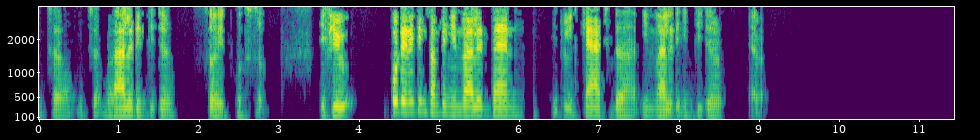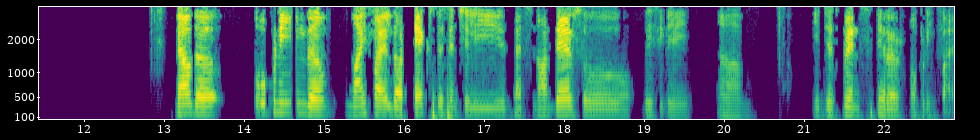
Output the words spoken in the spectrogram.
it's a it's a valid integer so it goes through. If you put anything something invalid then it will catch the invalid integer error. Now the opening the my file file.txt essentially that's not there so basically um, it just prints error opening file.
